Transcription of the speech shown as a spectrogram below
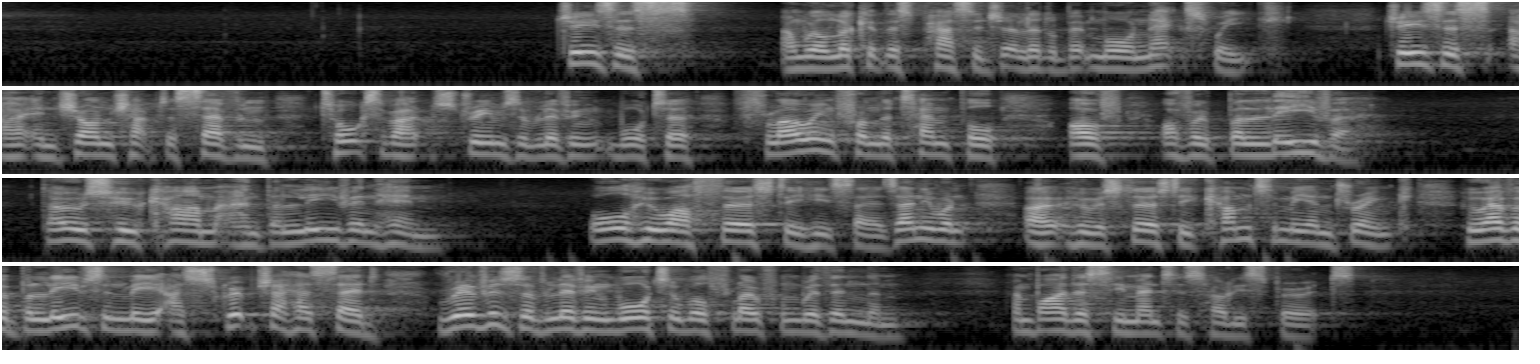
Jesus, and we'll look at this passage a little bit more next week. Jesus, uh, in John chapter 7, talks about streams of living water flowing from the temple of, of a believer, those who come and believe in him all who are thirsty, he says, anyone uh, who is thirsty, come to me and drink. Whoever believes in me, as scripture has said, rivers of living water will flow from within them. And by this he meant his Holy Spirit,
